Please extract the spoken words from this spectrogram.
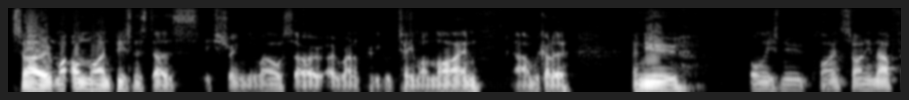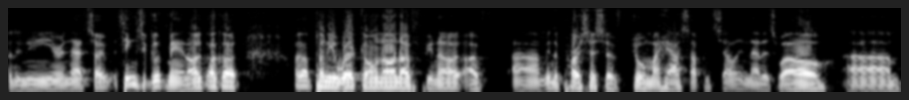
So my online business does extremely well. So I run a pretty good team online. Um, we've got a a new all these new clients signing up for the new year and that. So things are good, man. I, I got I got plenty of work going on. I've you know I've um, in the process of doing my house up and selling that as well. Um,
